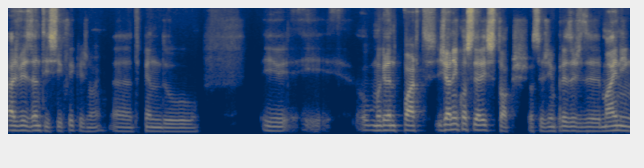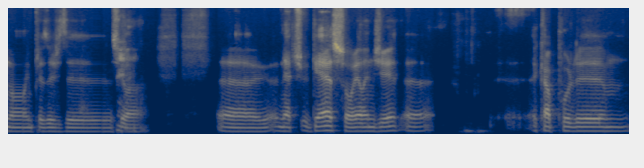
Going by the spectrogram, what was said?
às vezes anticíclicas, não é? Depende do. E, uma grande parte, já nem considero isso stocks, ou seja, empresas de mining ou empresas de, sei lá, uh, net gas ou LNG, uh, acabo por. Uh,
